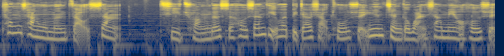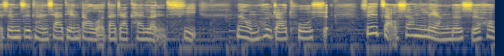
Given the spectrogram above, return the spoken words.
通常我们早上。起床的时候，身体会比较小脱水，因为整个晚上没有喝水，甚至可能夏天到了，大家开冷气，那我们会比较脱水，所以早上量的时候，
